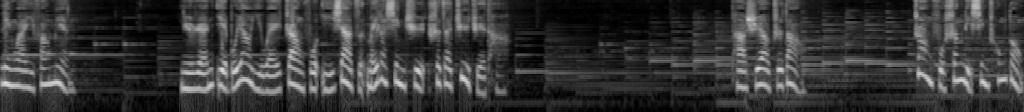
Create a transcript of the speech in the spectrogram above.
另外一方面。女人也不要以为丈夫一下子没了兴趣是在拒绝她。她需要知道，丈夫生理性冲动，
